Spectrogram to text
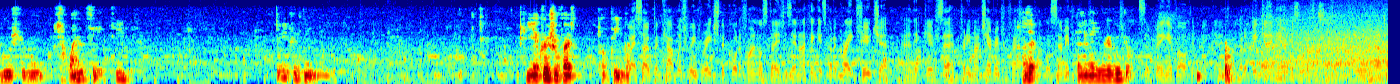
How much you want? 20? Geez. Give me 15. Yeah, crucial first team. US Open Cup, which we've reached the quarter-final stages in, I think it's got a great future, and it gives uh, pretty much every professional club or semi Is it to a chance of being involved in big games. We've got a big game here in the quarterfinals.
